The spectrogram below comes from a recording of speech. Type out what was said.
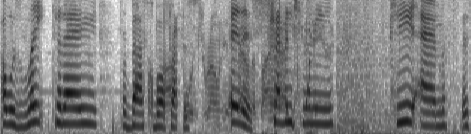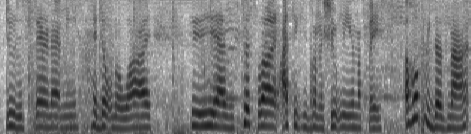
I was late today for basketball practice. It is 7:20 p.m. This dude is staring at me. I don't know why. He, he has his pistol out. I think he's gonna shoot me in the face. I hope he does not.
